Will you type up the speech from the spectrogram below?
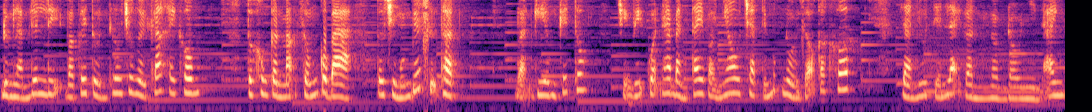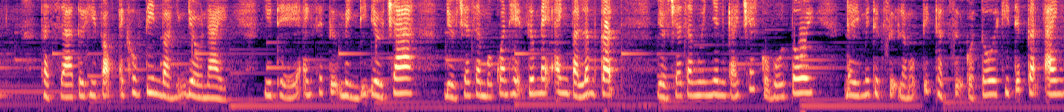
đừng làm liên lụy và gây tổn thương cho người khác hay không? Tôi không cần mạng sống của bà, tôi chỉ muốn biết sự thật. Đoạn ghi âm kết thúc, Trịnh Vĩ quận hai bàn tay vào nhau chặt đến mức nổi rõ các khớp. Giản Nhu tiến lại gần, ngẩng đầu nhìn anh. Thật ra tôi hy vọng anh không tin vào những điều này. Như thế, anh sẽ tự mình đi điều tra Điều tra ra mối quan hệ giữa mẹ anh và Lâm Cận, Điều tra ra nguyên nhân cái chết của bố tôi. Đây mới thực sự là mục đích thật sự của tôi khi tiếp cận anh.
